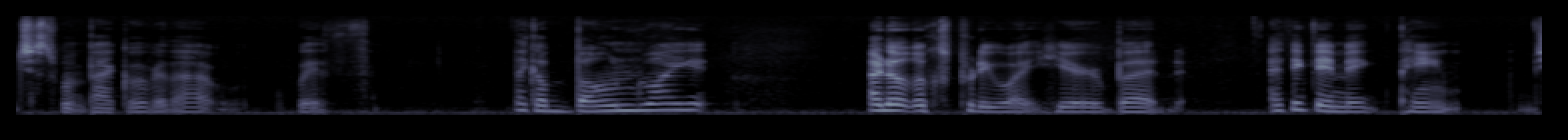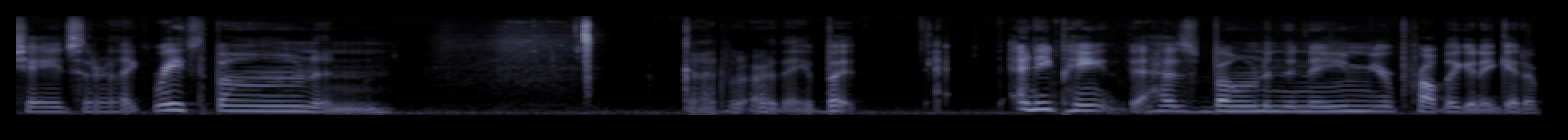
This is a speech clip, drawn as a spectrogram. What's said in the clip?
Just went back over that with like a bone white. I know it looks pretty white here but i think they make paint shades that are like wraith bone and god what are they? But any paint that has bone in the name, you're probably going to get a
